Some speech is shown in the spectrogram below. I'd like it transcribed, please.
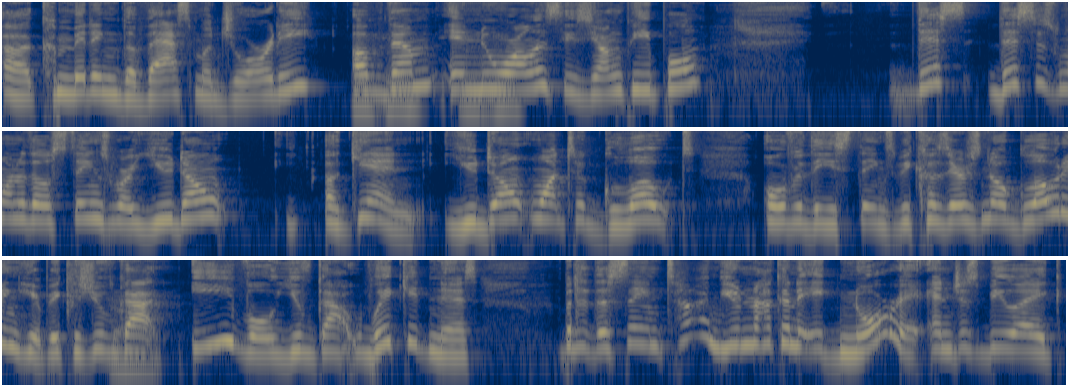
uh, committing the vast majority of them in New Orleans. These young people this this is one of those things where you don't again you don't want to gloat over these things because there's no gloating here because you've got evil you've got wickedness but at the same time you're not going to ignore it and just be like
